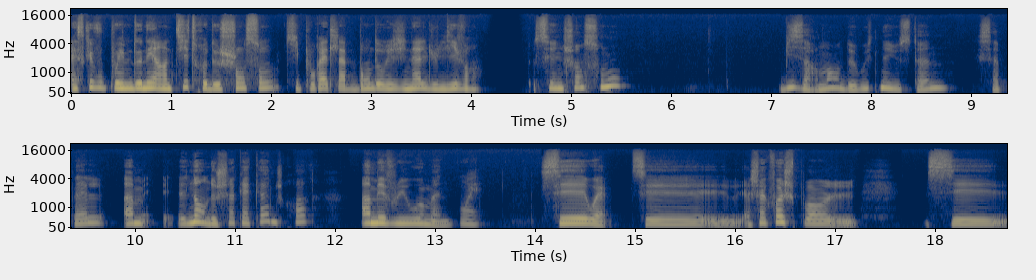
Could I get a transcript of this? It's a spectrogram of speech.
Est-ce que vous pouvez me donner un titre de chanson qui pourrait être la bande originale du livre? C'est une chanson, bizarrement, de Whitney Houston, qui s'appelle Non, de Chaka Khan, je crois. I'm Every Woman. Ouais. C'est. Ouais. C'est. À chaque fois, je pense. C'est.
